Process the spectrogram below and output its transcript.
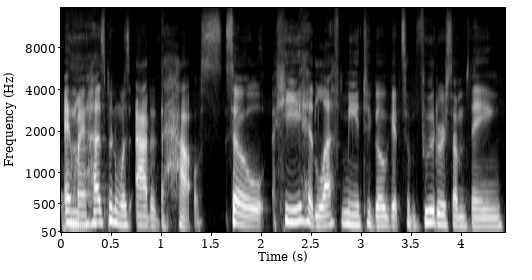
and wow. my husband was out of the house. So he had left me to go get some food or something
